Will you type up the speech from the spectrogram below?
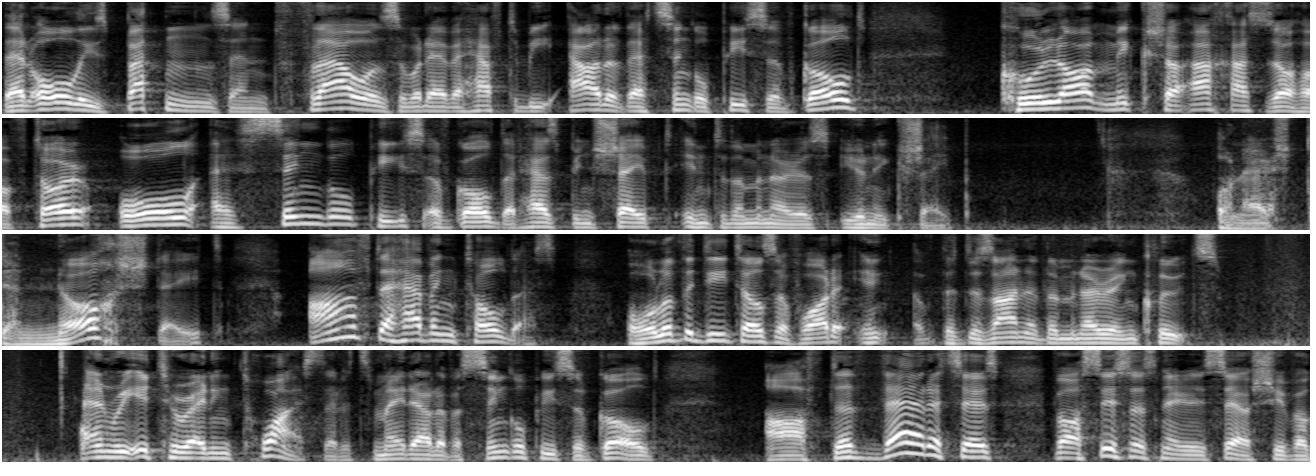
that all these buttons and flowers or whatever have to be out of that single piece of gold. Kula miksha achas zohav tor, all a single piece of gold that has been shaped into the menorah's unique shape. Und dennoch steht, after having told us all of the details of what it, of the design of the menorah includes, and reiterating twice that it's made out of a single piece of gold, after that, it says, Shiva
